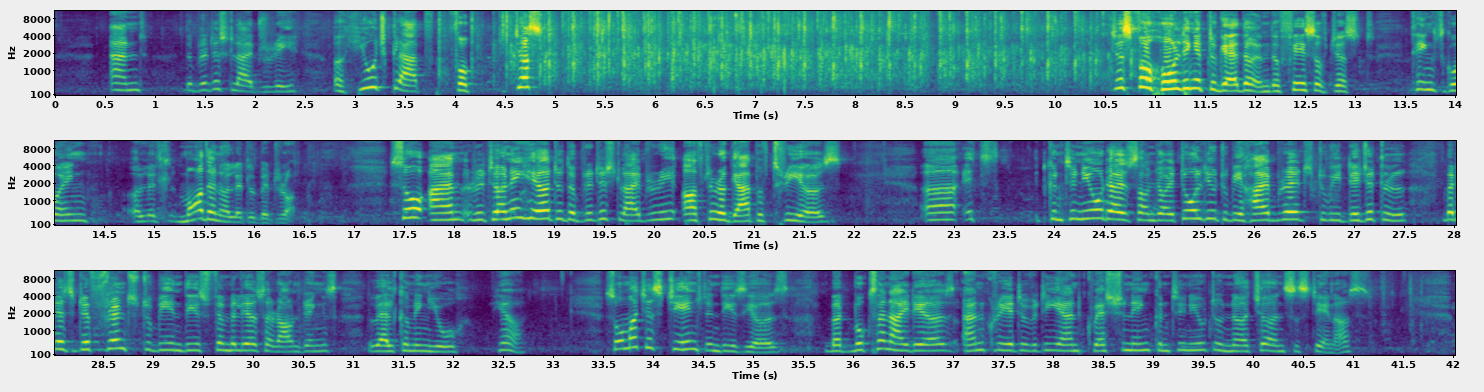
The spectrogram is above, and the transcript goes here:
and the British Library a huge clap for just just for holding it together in the face of just things going a little more than a little bit wrong. So I'm returning here to the British Library after a gap of three years. Uh, it's, it continued, as Sanjoy told you, to be hybrid, to be digital, but it's different to be in these familiar surroundings welcoming you here. So much has changed in these years, but books and ideas and creativity and questioning continue to nurture and sustain us.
